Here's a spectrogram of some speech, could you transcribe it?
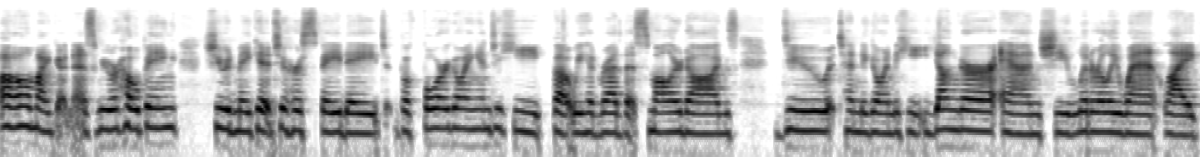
oh my goodness. We were hoping she would make it to her spay date before going into heat, but we had read that smaller dogs do tend to go into heat younger, and she literally went like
